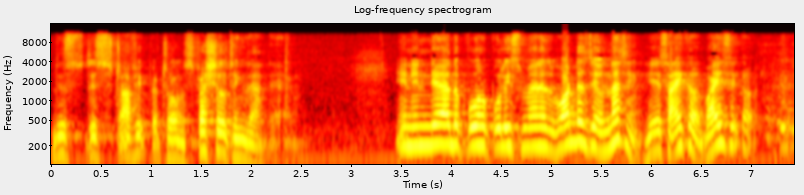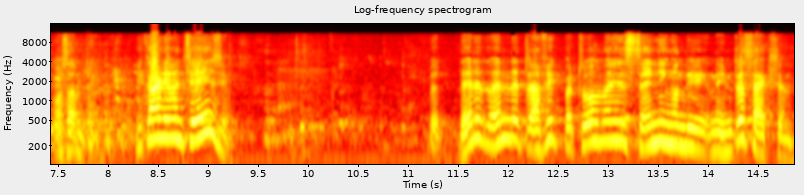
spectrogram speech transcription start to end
This, this traffic patrol, special things are there. In India, the poor policeman is, what does he have? Nothing. He has a cycle, bicycle, or something. He can't even change you. But then when the traffic patrolman is standing on the, the intersection,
